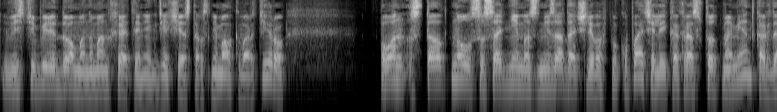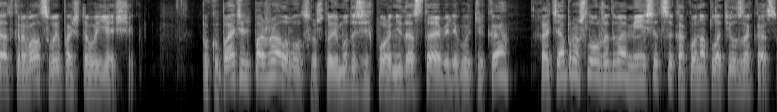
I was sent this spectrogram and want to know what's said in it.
В вестибюле дома на Манхэттене, где Честер снимал квартиру, он столкнулся с одним из незадачливых покупателей как раз в тот момент, когда открывал свой почтовый ящик. Покупатель пожаловался, что ему до сих пор не доставили в ОКК, хотя прошло уже два месяца, как он оплатил заказ.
